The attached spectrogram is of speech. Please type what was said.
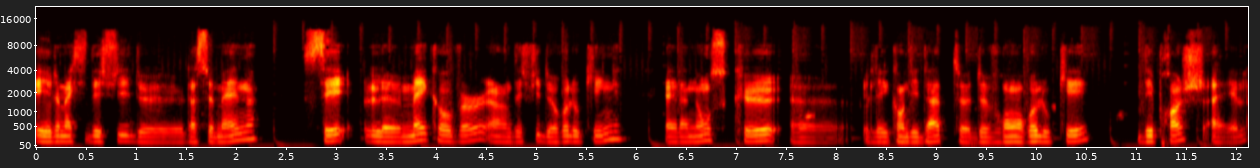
Et le maxi défi de la semaine, c'est le makeover, un défi de relooking. Elle annonce que les candidates devront relooker des proches à elle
